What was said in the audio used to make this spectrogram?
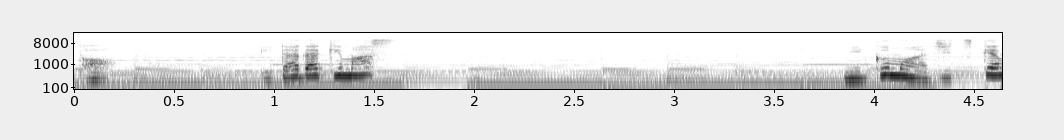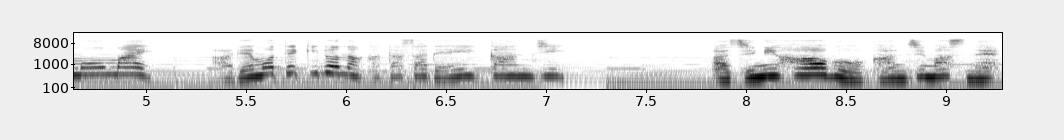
と。いただきます。肉も味付けもうまい。揚げも適度な硬さでいい感じ。味にハーブを感じますね。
